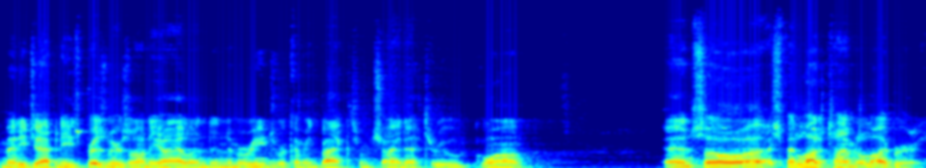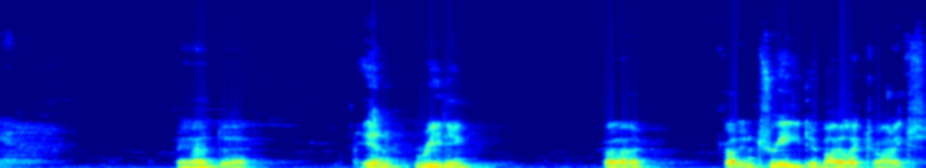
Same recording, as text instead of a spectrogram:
many Japanese prisoners on the island, and the Marines were coming back from China through Guam. And so uh, I spent a lot of time in the library. And uh, in reading, uh, got intrigued by electronics.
